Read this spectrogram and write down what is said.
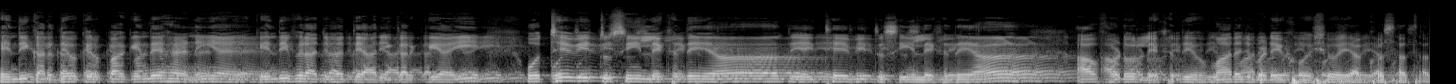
ਕਹਿੰਦੀ ਕਰ ਦਿਓ ਕਿਰਪਾ ਕਹਿੰਦੇ ਹੈ ਨਹੀਂ ਹੈ। ਕਹਿੰਦੀ ਫਿਰ ਅੱਜ ਮੈਂ ਤਿਆਰੀ ਕਰਕੇ ਆਈ। ਉੱਥੇ ਵੀ ਤੁਸੀਂ ਲਿਖਦੇ ਆ ਤੇ ਇੱਥੇ ਵੀ ਤੁਸੀਂ ਲਿਖਦੇ ਆ। ਆ। ਫੜੋ ਲਿਖ ਦਿਓ। ਮਹਾਰਾਜ ਬੜੇ ਖੁਸ਼ ਹੋਏ ਆਖੋ ਸਤਿ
